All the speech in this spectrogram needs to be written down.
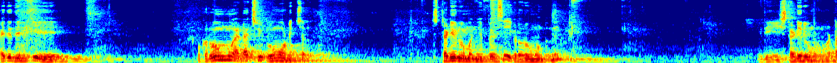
అయితే దీనికి ఒక రూమ్ అటాచ్ రూమ్ ఒకటి ఇచ్చారు. స్టడీ రూమ్ అని చెప్పేసి ఇక్కడ రూమ్ ఉంటుంది. ఇది స్టడీ రూమ్ అనమాట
